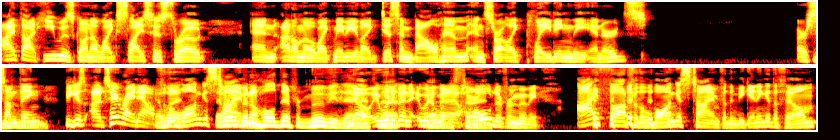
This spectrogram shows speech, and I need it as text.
i thought he was gonna like slice his throat and i don't know like maybe like disembowel him and start like plating the innards or something because i'll tell you right now it for the longest that time would have been a whole different movie then. no, it would have been it would have been a started. whole different movie. I thought for the longest time, from the beginning of the film,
